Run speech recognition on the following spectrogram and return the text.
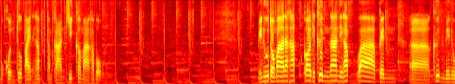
บุคคลทั่วไปนะครับทำการคลิกเข้ามาครับผม เมนูต่อมานะครับ ก็จะขึ้นหน้านี้ครับว่าเป็นขึ้นเมนู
